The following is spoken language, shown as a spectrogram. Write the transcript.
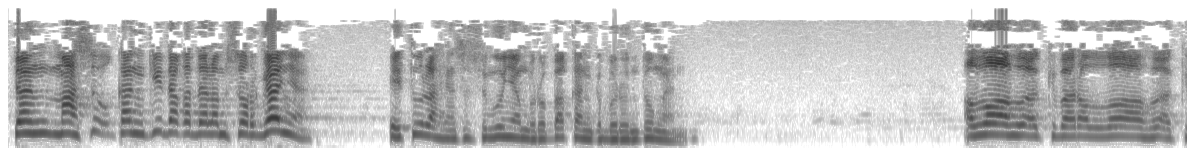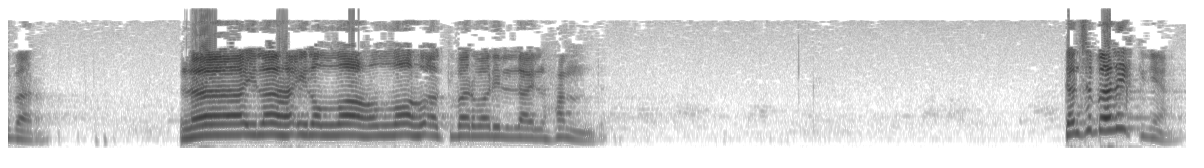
dan masukkan kita ke dalam surganya. Itulah yang sesungguhnya merupakan keberuntungan. Allahu Akbar, Allahu Akbar. La ilaha illallah, Allahu Akbar walillahil hamd. Dan sebaliknya,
